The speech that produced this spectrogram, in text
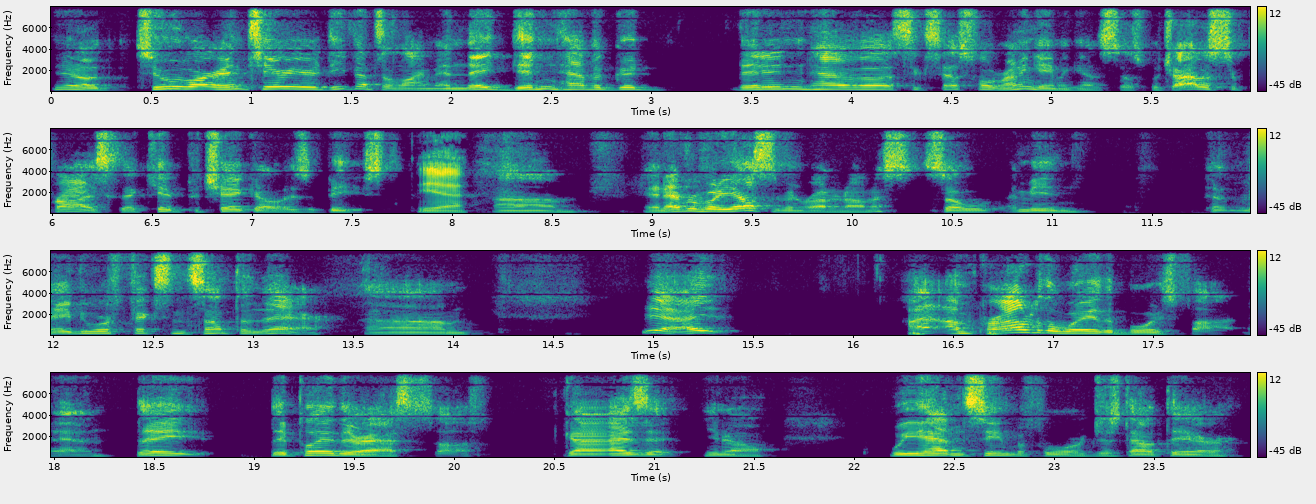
you know, two of our interior defensive linemen, and they didn't have a good, they didn't have a successful running game against us, which I was surprised. That kid Pacheco is a beast, Yeah. um, and everybody else has been running on us. So, I mean, maybe we're fixing something there. Um, yeah, I, I, I'm proud of the way the boys fought. Man, they they played their asses off. Guys that you know we hadn't seen before, just out there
